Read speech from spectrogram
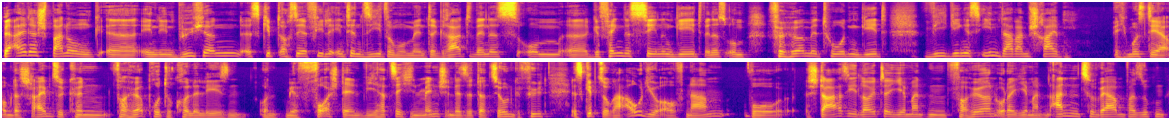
Bei all der Spannung äh, in den Büchern, es gibt auch sehr viele intensive Momente, gerade wenn es um äh, Gefängnisszenen geht, wenn es um Verhörmethoden geht. Wie ging es Ihnen da beim Schreiben? Ich musste ja, um das schreiben zu können, Verhörprotokolle lesen und mir vorstellen, wie hat sich ein Mensch in der Situation gefühlt. Es gibt sogar Audioaufnahmen, wo Stasi-Leute jemanden verhören oder jemanden anzuwerben versuchen,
